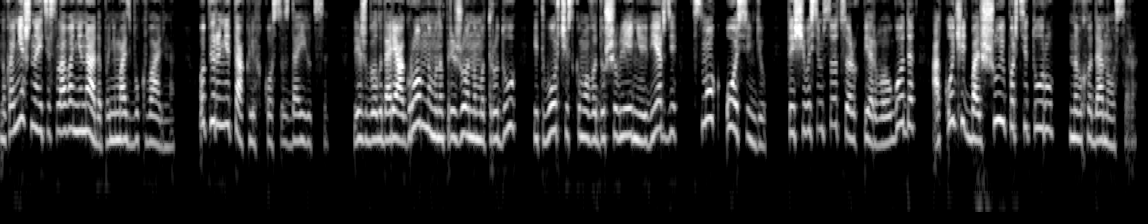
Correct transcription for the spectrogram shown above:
Но, конечно, эти слова не надо понимать буквально. Оперы не так легко создаются. Лишь благодаря огромному напряженному труду и творческому воодушевлению Верди смог осенью 1841 года окончить большую партитуру Навуходоносора.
